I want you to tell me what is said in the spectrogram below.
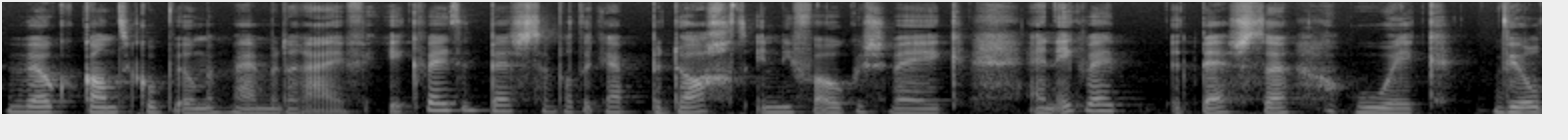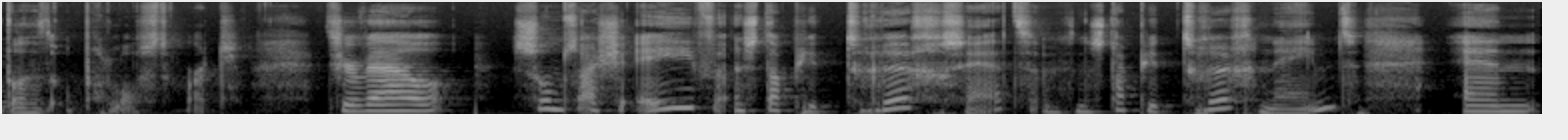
welke kant ik op wil met mijn bedrijf. Ik weet het beste wat ik heb bedacht in die focusweek. En ik weet het beste hoe ik wil dat het opgelost wordt. Terwijl soms als je even een stapje terugzet, een stapje terugneemt en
